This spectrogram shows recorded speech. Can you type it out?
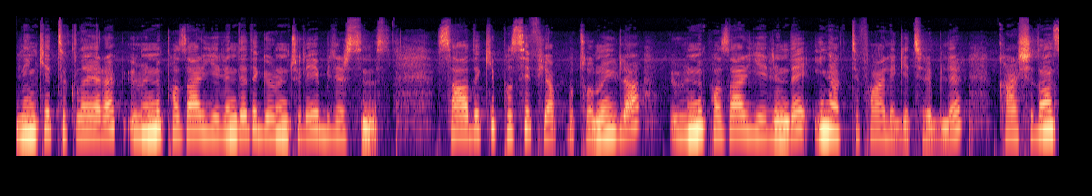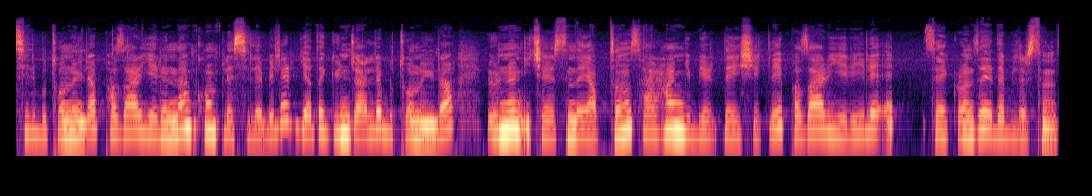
linke tıklayarak ürünü pazar yerinde de görüntüleyebilirsiniz. Sağdaki pasif yap butonuyla ürünü pazar yerinde inaktif hale getirebilir. Karşıdan sil butonuyla pazar yerinden komple silebilir ya da güncelle butonuyla ürünün içerisinde yaptığınız herhangi bir değişikliği pazar yeriyle e, senkronize edebilirsiniz.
